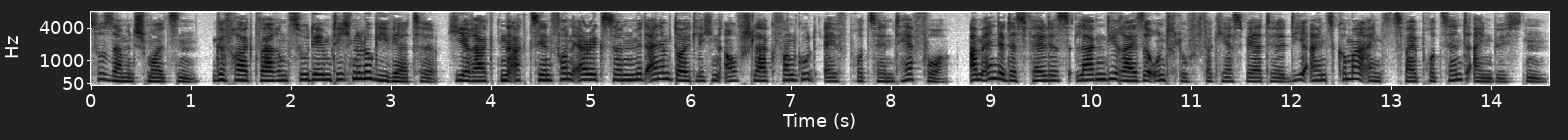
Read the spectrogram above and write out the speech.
zusammenschmolzen. Gefragt waren zudem Technologiewerte. Hier ragten Aktien von Ericsson mit einem deutlichen Aufschlag von gut 11 Prozent hervor. Am Ende des Feldes lagen die Reise- und Luftverkehrswerte, die 1,12 Prozent einbüßten.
